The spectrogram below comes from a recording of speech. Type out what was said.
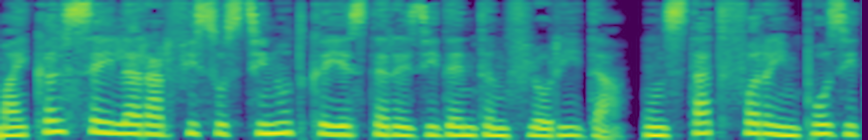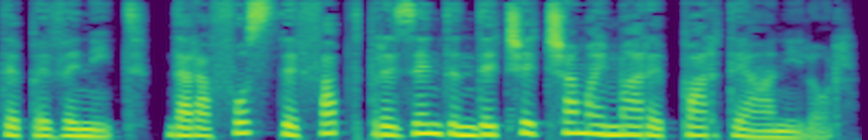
Michael Saylor ar fi susținut că este rezident în Florida, un stat fără impozite pe venit, dar a fost de fapt prezent în DC cea mai mare parte a anilor.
